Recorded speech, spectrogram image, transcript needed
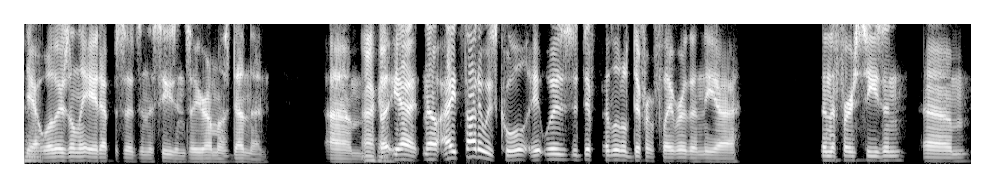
Yeah, well, there's only eight episodes in the season, so you're almost done then. Um, Okay. But yeah, no, I thought it was cool. It was a, diff- a little different flavor than the uh, than the first season. Um,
